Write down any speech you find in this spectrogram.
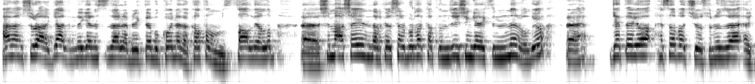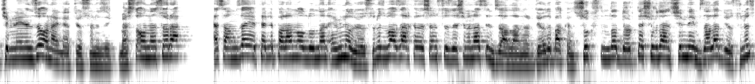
Hemen şuraya geldiğimde gelin sizlerle birlikte bu coin'e de katılımımızı sağlayalım. Ee, şimdi aşağıya inin arkadaşlar. Burada katılımcı için gereksinimler oluyor. Ee, GTO hesap açıyorsunuz ve e, kimliğinizi onaylatıyorsunuz ilk başta. Ondan sonra hesabınızda yeterli paranın olduğundan emin oluyorsunuz. Bazı arkadaşlarım sözleşme nasıl imzalanır diyordu. Bakın şu kısımda 4'te şuradan şimdi imzala diyorsunuz.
